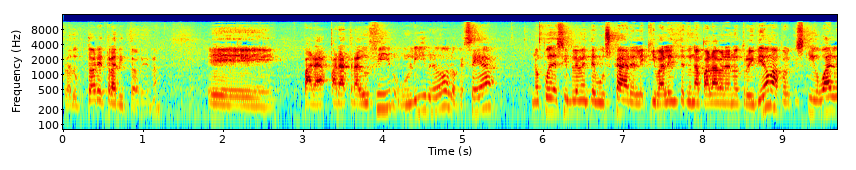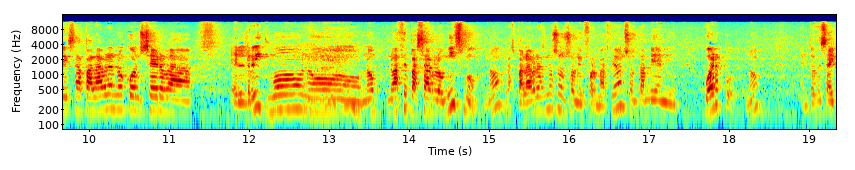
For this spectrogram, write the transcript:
Traductore, traditore. ¿no? Eh, para, para traducir un libro, lo que sea, no puedes simplemente buscar el equivalente de una palabra en otro idioma, porque es que igual esa palabra no conserva el ritmo, no, no, no hace pasar lo mismo, ¿no? Las palabras no son solo información, son también cuerpo, ¿no? Entonces hay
